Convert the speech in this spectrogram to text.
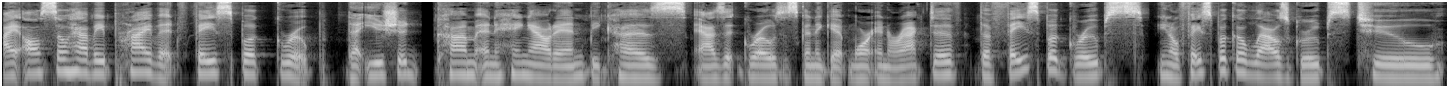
I also have a private Facebook group that you should come and hang out in because as it grows, it's going to get more interactive. The Facebook groups, you know, Facebook allows groups to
